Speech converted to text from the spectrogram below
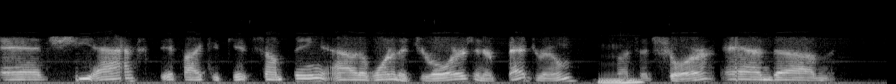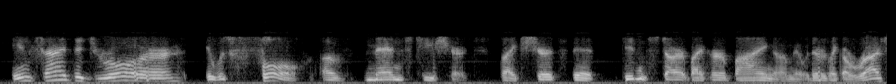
And she asked if I could get something out of one of the drawers in her bedroom. So I said, sure. And um, inside the drawer, it was full of men's T-shirts, like shirts that didn't start by her buying them. It, there was like a Rush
